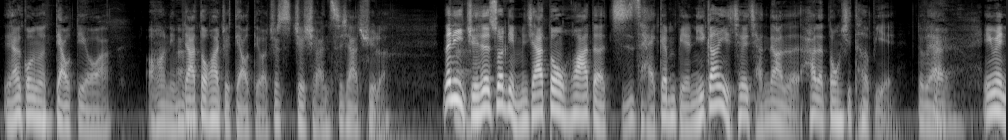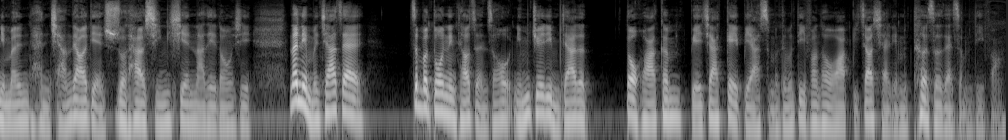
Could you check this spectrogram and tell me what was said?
人家跟我说丢丢啊，哦，你们家豆花就丢丢，就是就喜欢吃下去了。那你觉得说你们家豆花的食材跟别人，你刚刚也是会强调的，它的东西特别，对不对？对，因为你们很强调一点是说它要新鲜啊这些东西。那你们家在这么多年调整之后，你们觉得你们家的豆花跟别家 gay 别啊什么什么地方豆花比较起来，你们特色在什么地方？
